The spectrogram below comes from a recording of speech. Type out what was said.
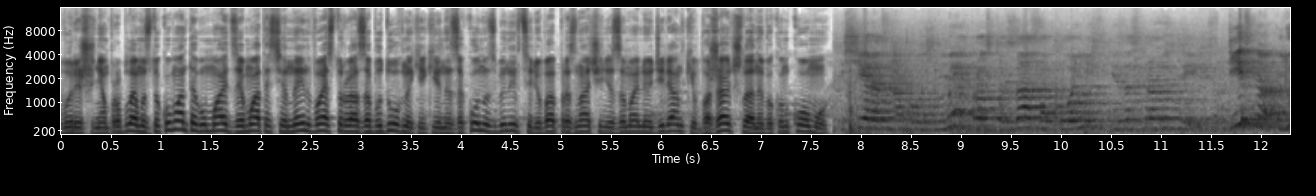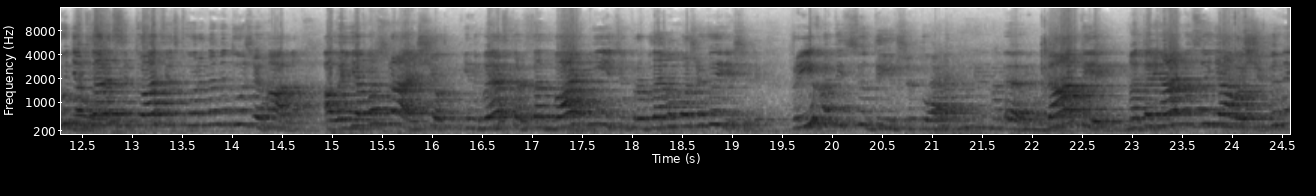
Вирішенням проблеми з документами мають займатися не інвестори, а забудовник, який незаконно змінив цільове призначення земельної ділянки, вважають члени виконкому. Ще раз наголошую, ми просто за законність і за справедливість. Дійсно, людям зараз ситуація створена не дуже гарна, але я вважаю, що інвестор за два дні цю проблему може вирішити. Приїхати сюди, в Житомир, е, дати нотаріальну заяву, що вони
